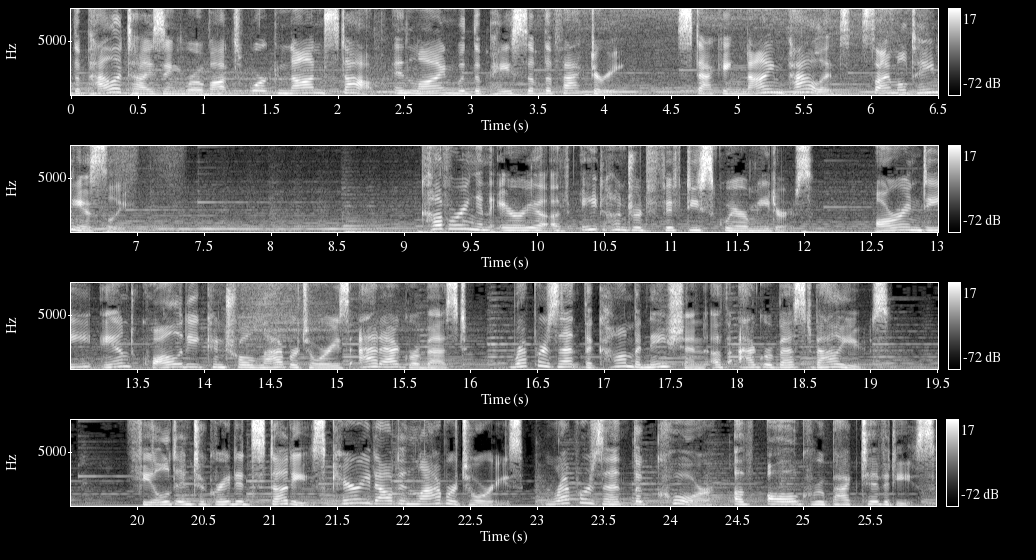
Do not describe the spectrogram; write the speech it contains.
The palletizing robots work non-stop in line with the pace of the factory, stacking nine pallets simultaneously. Covering an area of 850 square meters, R&D and quality control laboratories at Agrobest represent the combination of Agrobest values. Field integrated studies carried out in laboratories represent the core of all group activities.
